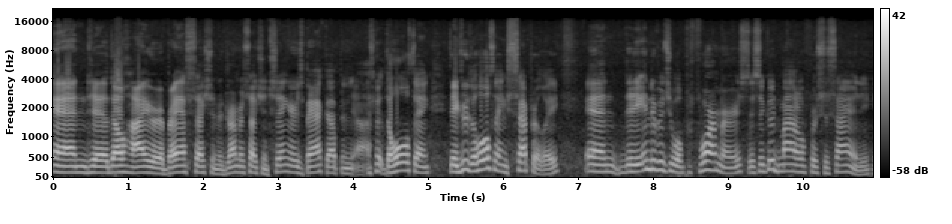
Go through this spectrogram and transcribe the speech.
and uh, they'll hire a brass section, a drummer section, singers, backup, and uh, the whole thing. They do the whole thing separately and the individual performers is a good model for society.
